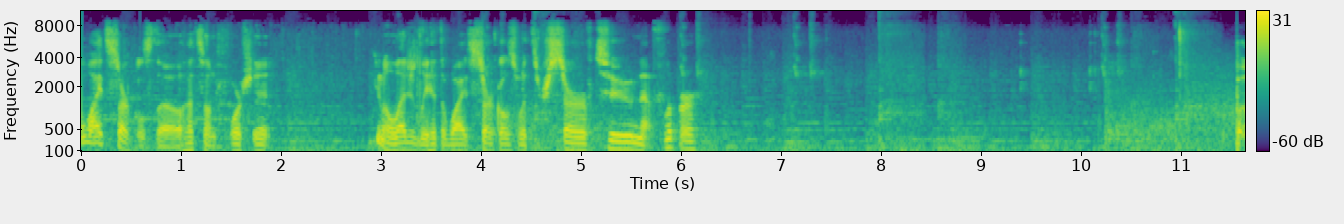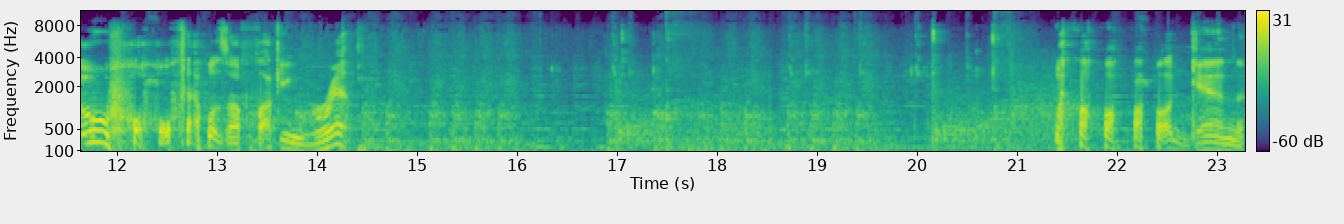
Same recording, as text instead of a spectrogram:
white circles though, that's unfortunate. You can allegedly hit the white circles with your serve too, net flipper. Boo! Oh, that was a fucking rip. Again.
